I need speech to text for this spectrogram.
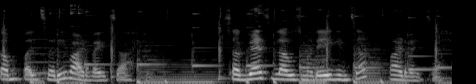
कंपल्सरी वाढवायचं आहे. सगळ्याच ब्लाऊजमध्ये एक इंच वाढवायचं आहे.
